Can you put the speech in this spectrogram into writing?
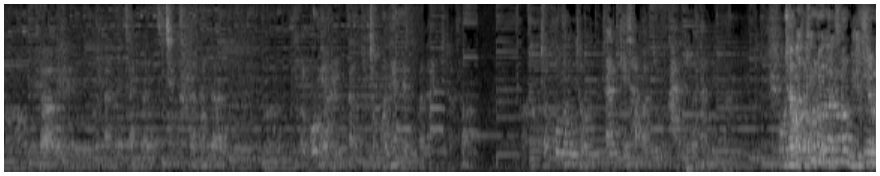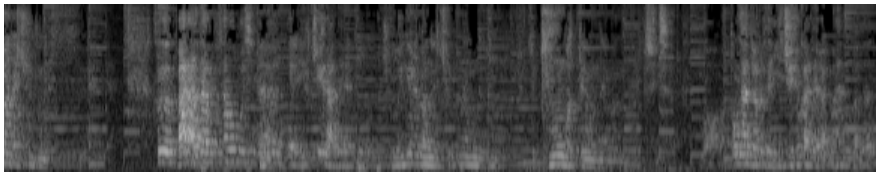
어, 교합에 맞는지 안 맞는지 체크를 하면 짧게 잡아도 가능은 합니다. 저 같은 경우는 그래서 6일 만에 출근했어요. 그 말 안 하고 사무 보시면은 예, 일주일 안에도 6일 만에 출근했는데도 부은 것 때문에만 그렇지. 뭐 통상적으로 2주 휴가 내라고 하는 거는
